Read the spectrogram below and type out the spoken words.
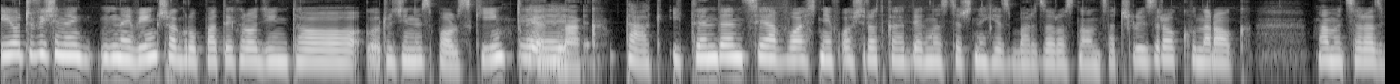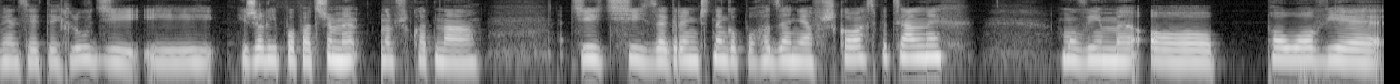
I oczywiście naj, największa grupa tych rodzin to rodziny z Polski. Jednak. E, tak. I tendencja właśnie w ośrodkach diagnostycznych jest bardzo rosnąca. Czyli z roku na rok mamy coraz więcej tych ludzi i jeżeli popatrzymy na przykład na dzieci zagranicznego pochodzenia w szkołach specjalnych, mówimy o połowie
